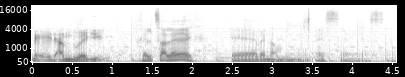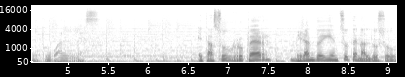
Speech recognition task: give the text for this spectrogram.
beranduegi, Jeltzaleek, e, beno, ez, ez, hauek igual ez. Eta zuk, Ruper, berandu egin zuten alduzu.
